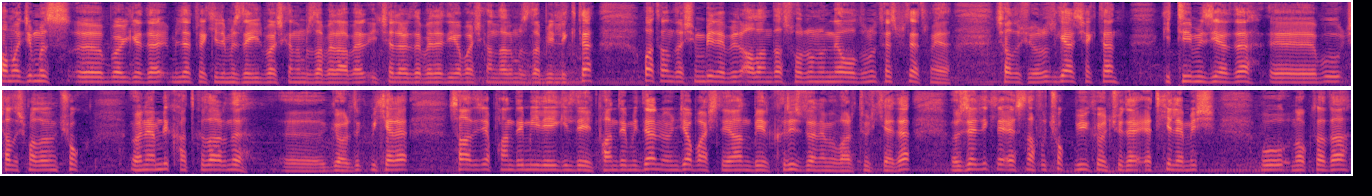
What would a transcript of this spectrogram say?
Amacımız e, bölgede milletvekilimizle, il başkanımızla beraber, ilçelerde belediye başkanlarımızla birlikte vatandaşın birebir alanda sorunun ne olduğunu tespit etmeye çalışıyoruz. Gerçekten gittiğimiz yerde e, bu çalışmaların çok önemli katkılarını e, gördük. Bir kere sadece pandemiyle ilgili değil, pandemiden önce başlayan bir kriz dönemi var Türkiye'de. Özellikle esnafı çok büyük ölçüde etkilemiş. Bu noktada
